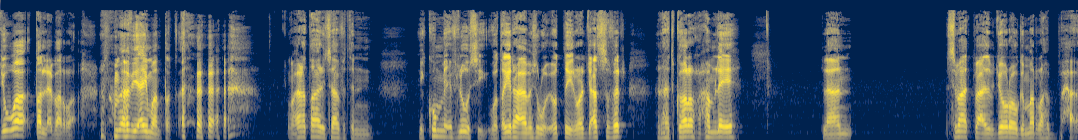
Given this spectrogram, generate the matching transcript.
جوا طلع برا ما في أي منطق. وعلى طاري سالفة إن يكون معي فلوسي وأطيرها على مشروع وتطير وأرجع الصفر إنها ارحم ليه؟ لأن سمعت بعد جو روجن مرة بح...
